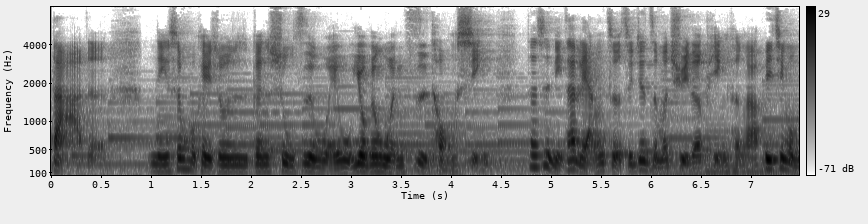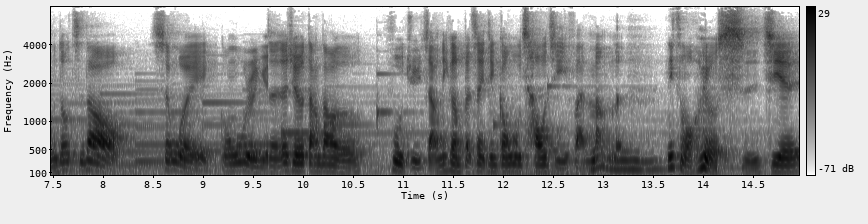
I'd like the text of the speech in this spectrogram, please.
大的。您生活可以说是跟数字为伍，又跟文字同行，但是你在两者之间怎么取得平衡啊？毕竟我们都知道，身为公务人员，而且又当到了副局长，你可能本身已经公务超级繁忙了，嗯、你怎么会有时间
